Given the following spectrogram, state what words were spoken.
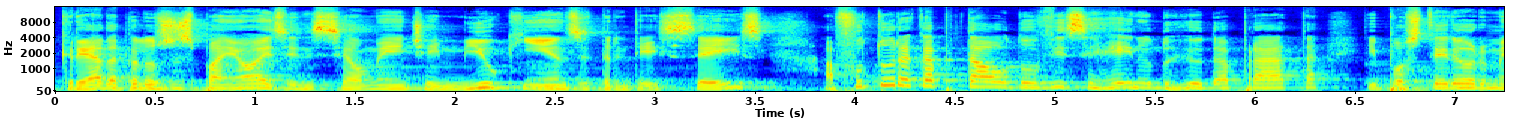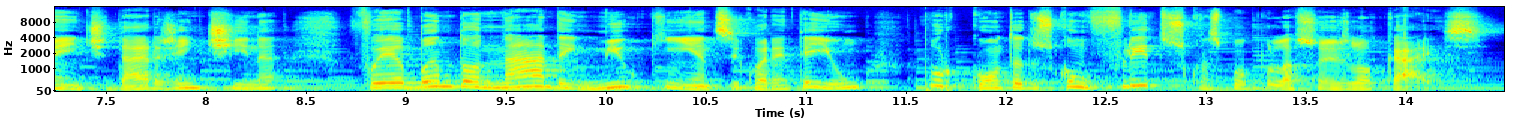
Criada pelos espanhóis inicialmente em 1536, a futura capital do vice-reino do Rio da Prata e posteriormente da Argentina foi abandonada em 1541 por conta dos conflitos com as populações locais.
